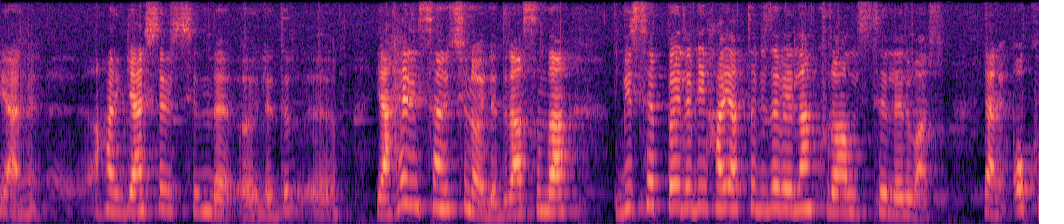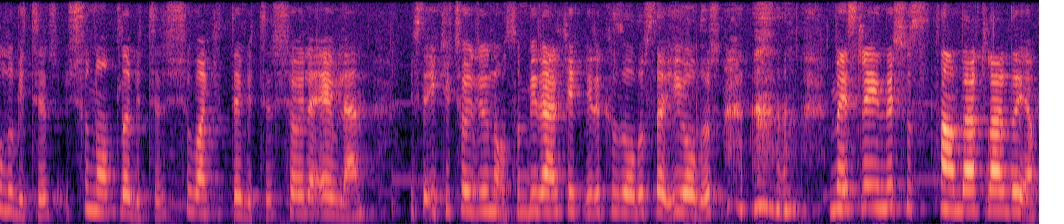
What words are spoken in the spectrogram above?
yani hani gençler için de öyledir. Ee, ya her insan için öyledir. Aslında biz hep böyle bir hayatta bize verilen kural listeleri var. Yani okulu bitir, şu notla bitir, şu vakitte bitir, şöyle evlen, işte iki çocuğun olsun, bir erkek biri kız olursa iyi olur. Mesleğinde şu standartlarda yap,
